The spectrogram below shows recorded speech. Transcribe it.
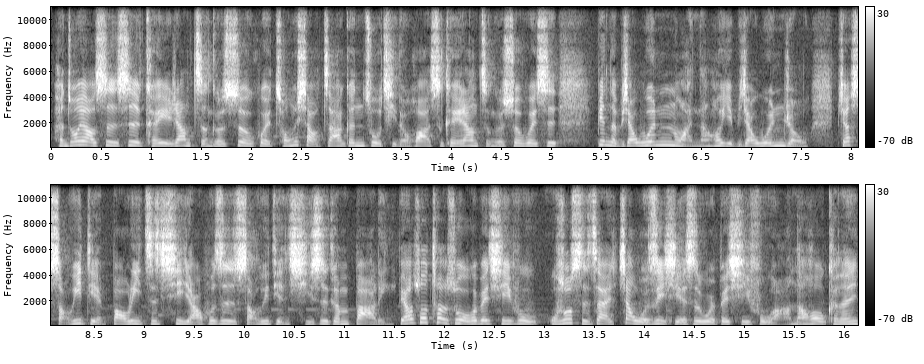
很重要的是，是可以让整个社会从小扎根做起的话，是可以让整个社会是变得比较温暖，然后也比较温柔，比较少一点暴力之气啊，或是少一点歧视跟霸凌。不要说特殊我会被欺负，我说实在，像我自己斜视我也被欺负啊。然后可能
